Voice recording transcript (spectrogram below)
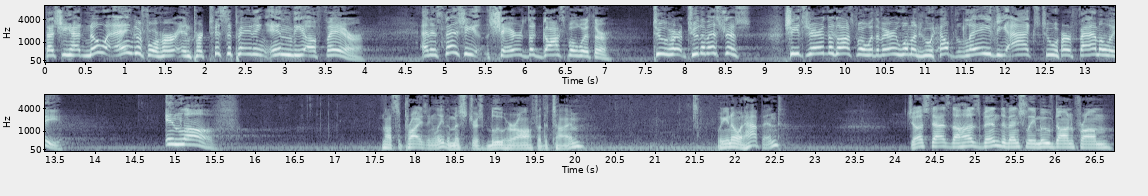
that she had no anger for her in participating in the affair. And instead she shared the gospel with her, to her, to the mistress. She shared the gospel with the very woman who helped lay the axe to her family in love. Not surprisingly, the mistress blew her off at the time. Well, you know what happened. Just as the husband eventually moved on from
